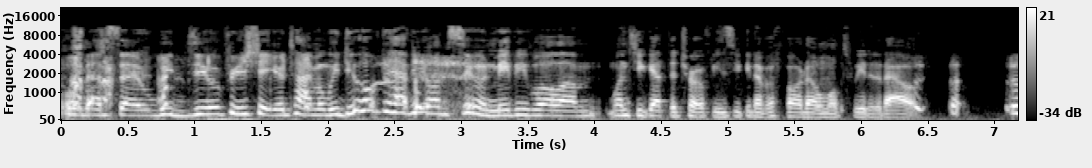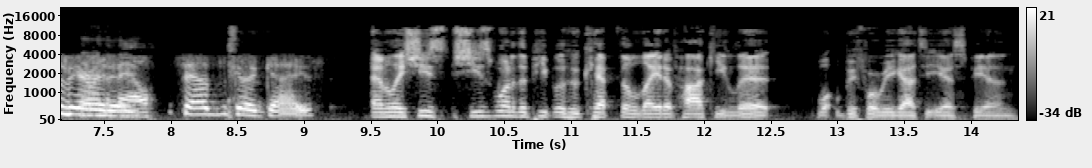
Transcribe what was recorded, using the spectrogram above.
Well, that said, we do appreciate your time, and we do hope to have you on soon. Maybe we'll, um, once you get the trophies, you can have a photo and we'll tweet it out. There in it the is. Sounds good, guys. Emily, she's she's one of the people who kept the light of hockey lit before we got to ESPN.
